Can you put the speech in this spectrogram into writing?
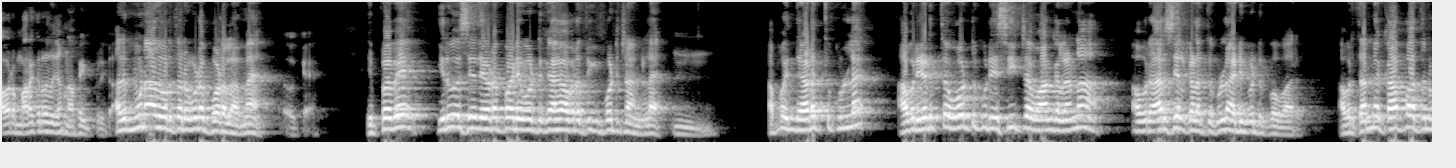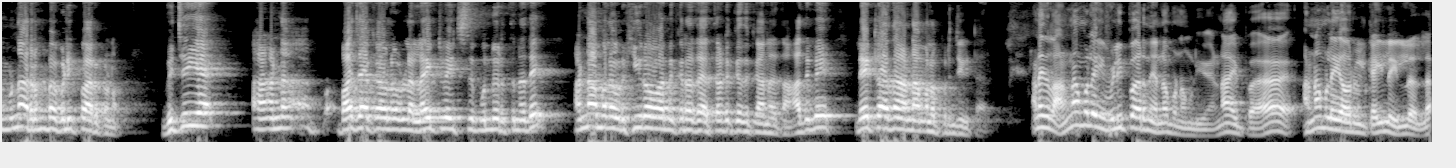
அவரை மறக்கிறதுக்கான வாய்ப்பு இருக்கா? அது மூணாவது ஒருத்தர் கூட போடலாமே. ஓகே இப்பவே இருபது சதவீத எடப்பாடி ஓட்டுக்காக அவரை தூக்கி போட்டுட்டாங்களே. அப்போ இந்த இடத்துக்குள்ள அவர் எடுத்த ஓட்டுக்குரிய சீட்டை வாங்கலைன்னா அவர் அரசியல் களத்துக்குள்ள அடிபட்டு போவார். அவர் தன்னை காப்பாற்றணும்னா ரொம்ப வெளிப்பா இருக்கணும். விஜய அண்ணா பாஜகவில் உள்ள லைட் வெயிட்ஸ் முன்னிறுத்தினதே அண்ணாமலை ஒரு ஹீரோவா நிற்கிறத தடுக்கிறதுக்கானது தான் அதுவே லேட்டா தான் அண்ணாமலை புரிஞ்சுக்கிட்டார். ஆனா இதுல அண்ணாமலை விழிப்பா இருந்து என்ன பண்ண முடியும்? ஏன்னா இப்ப அண்ணாமலை அவர்கள் கையில இல்ல இல்ல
